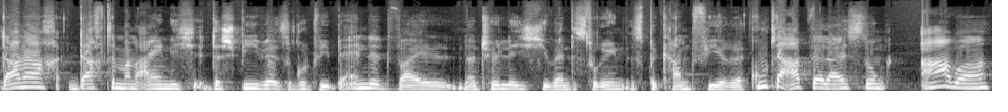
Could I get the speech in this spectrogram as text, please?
Danach dachte man eigentlich, das Spiel Spiel wäre so gut wie beendet, weil natürlich Juventus Turin ist bekannt für ihre gute Abwehrleistung, aber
